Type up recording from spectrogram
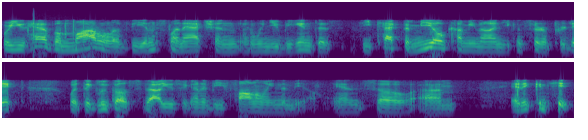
where you have a model of the insulin action, and when you begin to detect a meal coming on, you can sort of predict what the glucose values are going to be following the meal. And so um, and it conti-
